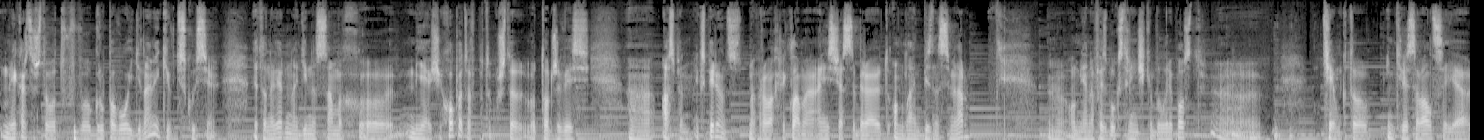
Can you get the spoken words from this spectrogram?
мне кажется, что вот в групповой динамике, в дискуссии, это, наверное, один из самых э, меняющих опытов, потому что вот тот же весь э, Aspen Experience на правах рекламы, они сейчас собирают онлайн бизнес-семинар. Э, у меня на Facebook страничке был репост. Э, тем, кто интересовался, я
